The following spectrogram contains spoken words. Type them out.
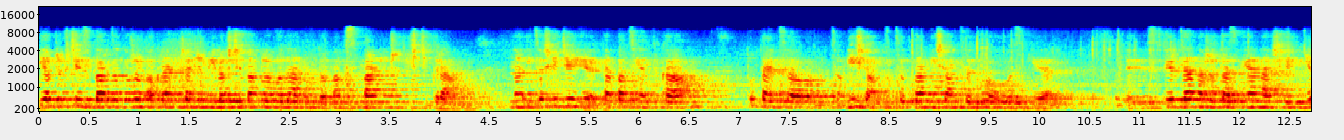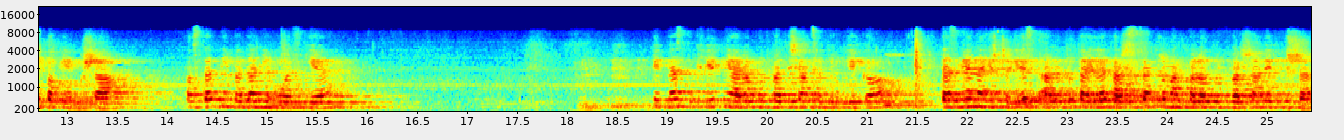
I oczywiście z bardzo dużym ograniczeniem ilości węglowodanów do maksymalnie 30 gram. No i co się dzieje? Ta pacjentka tutaj co, co miesiąc, co dwa miesiące było USG. Y, stwierdzano, że ta zmiana się nie powiększa. Ostatnie badanie USG 15 kwietnia roku 2002. Ta zmiana jeszcze jest, ale tutaj lekarz z Centrum Onkologii w Warszawie pisze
